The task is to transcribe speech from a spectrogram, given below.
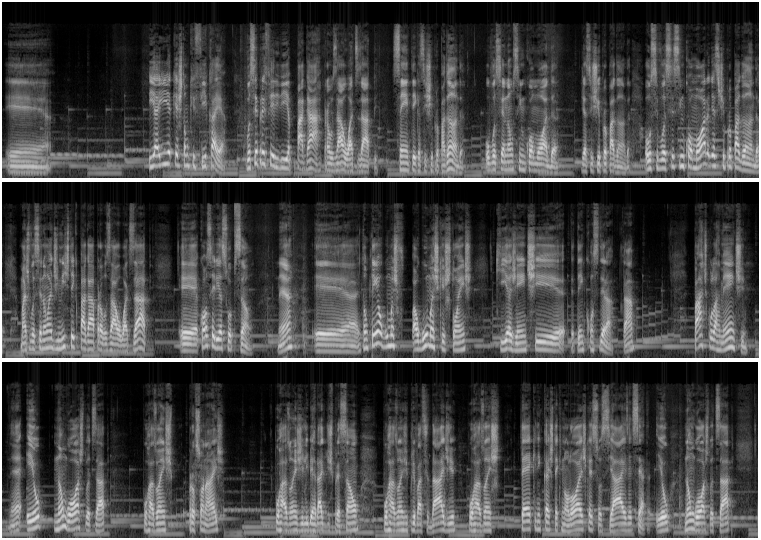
É... E aí a questão que fica é: você preferiria pagar para usar o WhatsApp sem ter que assistir propaganda? Ou você não se incomoda de assistir propaganda? Ou se você se incomoda de assistir propaganda, mas você não admite ter que pagar para usar o WhatsApp, é, qual seria a sua opção? Né? É, então tem algumas, algumas questões que a gente tem que considerar, tá? Particularmente, né, eu não gosto do WhatsApp por razões profissionais, por razões de liberdade de expressão, por razões de privacidade, por razões técnicas, tecnológicas, sociais, etc. Eu não gosto do WhatsApp.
